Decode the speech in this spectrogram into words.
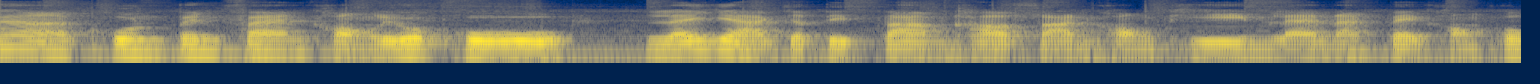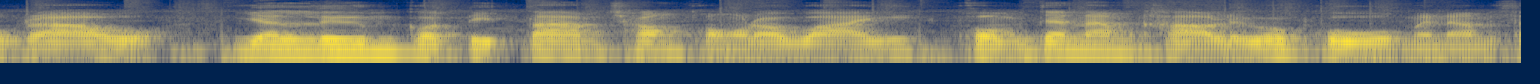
ถ้าคุณเป็นแฟนของลิเวอร์พูล และอยากจะติดตามข่าวสารของทีมและนักเตะของพวกเรา อย่าลืมกดติดตามช่องของเราไว้ ผมจะนำข่าวลิเวอร์พูลมานำเส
